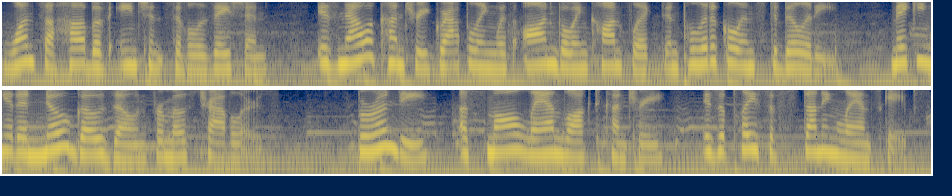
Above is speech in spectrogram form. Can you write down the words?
once a hub of ancient civilization, is now a country grappling with ongoing conflict and political instability, making it a no-go zone for most travelers. Burundi, a small landlocked country, is a place of stunning landscapes,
